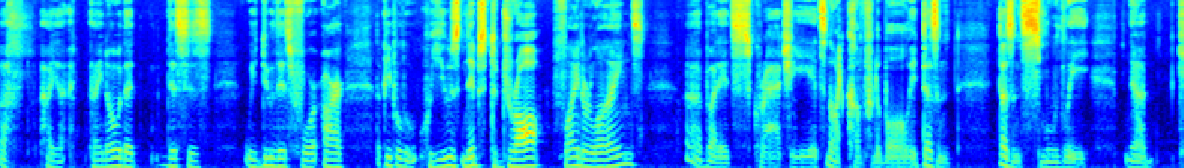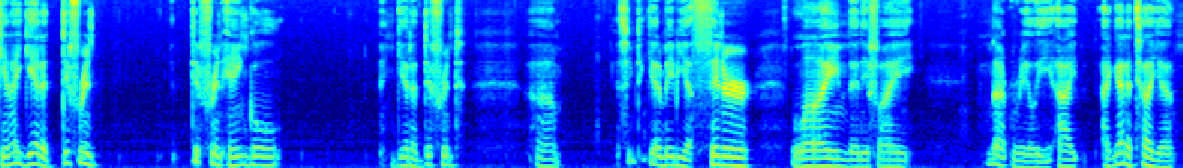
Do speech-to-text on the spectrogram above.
I I know that this is we do this for our the people who, who use nibs to draw finer lines, uh, but it's scratchy. It's not comfortable. It doesn't doesn't smoothly. Now, can I get a different different angle? Get a different. Um, I seem to get a, maybe a thinner line than if I. Not really. I I gotta tell you.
